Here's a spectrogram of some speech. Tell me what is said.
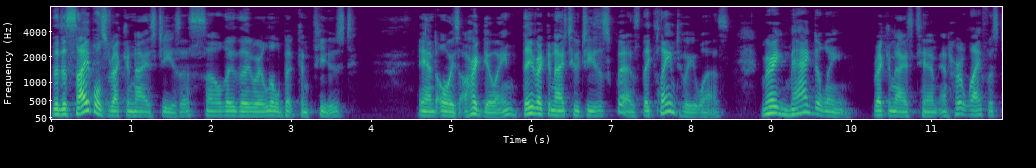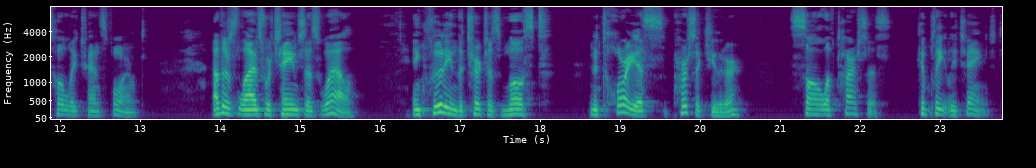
The disciples recognized Jesus, although they were a little bit confused and always arguing. They recognized who Jesus was, they claimed who he was. Mary Magdalene recognized him, and her life was totally transformed. Others' lives were changed as well, including the church's most notorious persecutor, Saul of Tarsus, completely changed.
